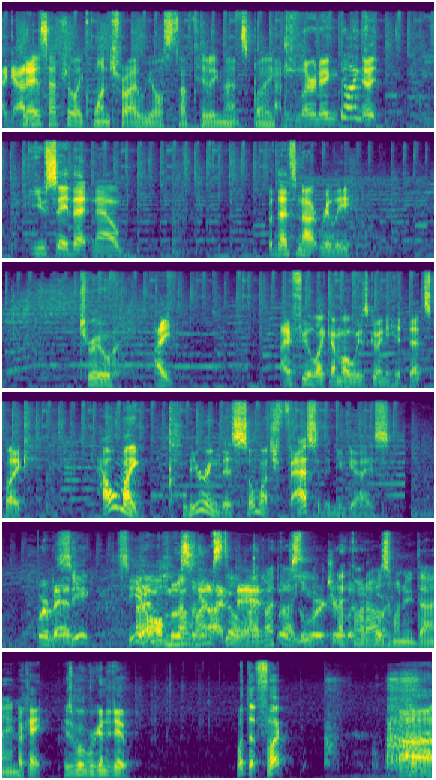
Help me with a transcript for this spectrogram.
I got I it. guess after like one try, we all stopped hitting that spike. I'm learning. Uh, you say that now, but that's not really true. I I feel like I'm always going to hit that spike. How am I clearing this so much faster than you guys? We're bad. See, see y'all. most- oh, Mostly I'm I'm still bad alive. I thought you. I thought I was for. the one who died. Okay, here's what we're gonna do. What the fuck? Uh,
